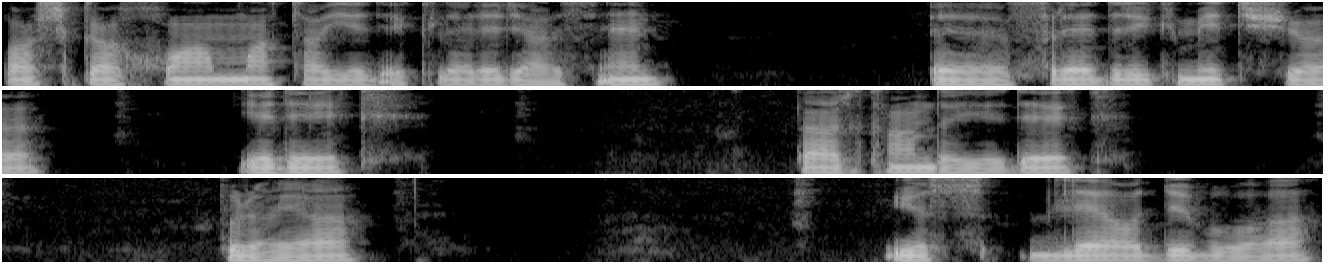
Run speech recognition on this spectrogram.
Başka Juan Mata yedekleri gelsin. E, Frederick Mitchell yedek. Berkan da yedek. Buraya Yus Leo Dubois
